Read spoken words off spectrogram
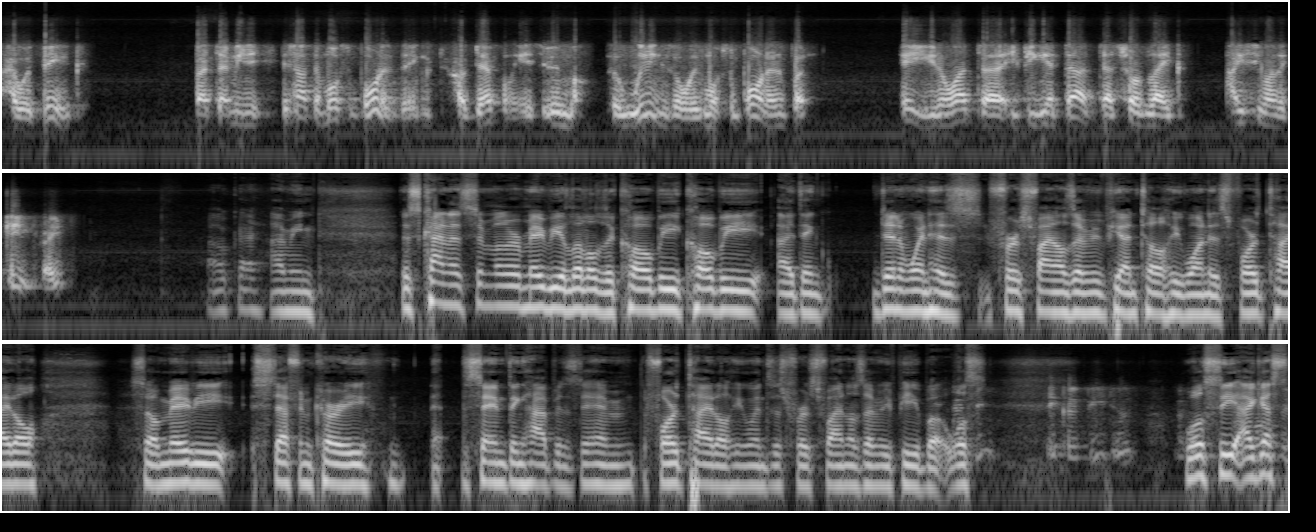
I would think. But I mean, it's not the most important thing. Uh, definitely, it's, the winning is always most important. But hey, you know what? Uh, if you get that, that's sort of like icing on the cake, right? Okay. I mean, it's kind of similar, maybe a little to Kobe. Kobe, I think, didn't win his first Finals MVP until he won his fourth title. So maybe Stephen Curry, the same thing happens to him. The fourth title, he wins his first Finals MVP. But we'll it could be, dude. We'll see. I guess.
